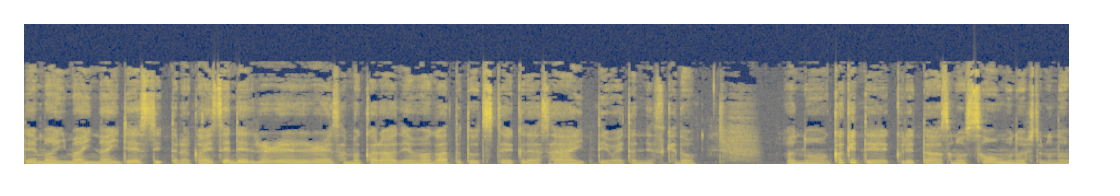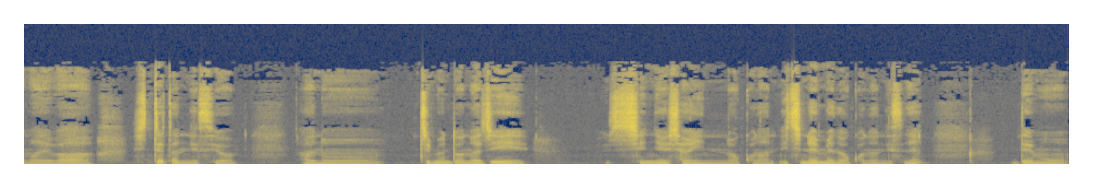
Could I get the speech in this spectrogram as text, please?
で、まあ今いないですって言ったら外線でルルルルル様から電話があったとお伝えくださいって言われたんですけど、あの、かけてくれたその総務の人の名前は知ってたんですよ。あの、自分と同じ新入社員の子なん、1年目の子なんですね。でも、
